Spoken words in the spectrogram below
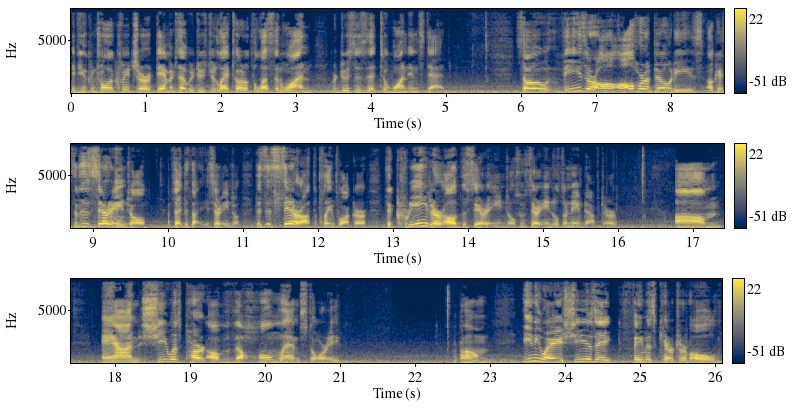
if you control a creature, damage that reduced your life total to less than one reduces it to one instead. So these are all all her abilities. Okay, so this is Serra Angel. I'm sorry, this is Serra Angel. This is Serra, the Planeswalker, the creator of the Serra Angels, who Serra Angels are named after. Um, and she was part of the Homeland story. Um, anyway, she is a famous character of old.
